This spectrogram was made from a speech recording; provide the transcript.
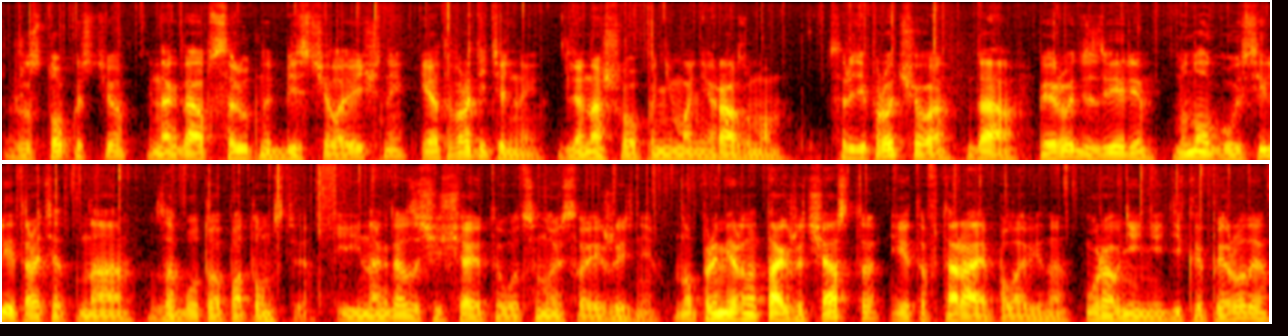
жестокостью, иногда абсолютно бесчеловечной и отвратительной для нашего понимания разумом. Среди прочего, да, в природе звери много усилий тратят на заботу о потомстве и иногда защищают его ценой своей жизни. Но примерно так же часто, и это вторая половина уравнения дикой природы,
